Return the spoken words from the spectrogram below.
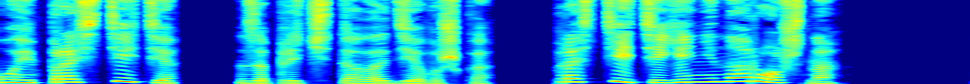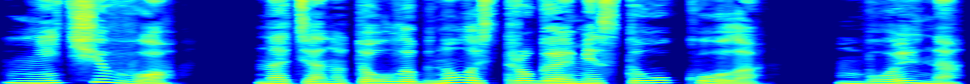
«Ой, простите!» — запричитала девушка. «Простите, я не нарочно». «Ничего», — натянуто улыбнулась, трогая место укола. «Больно».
